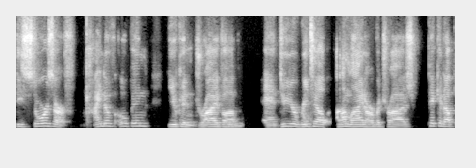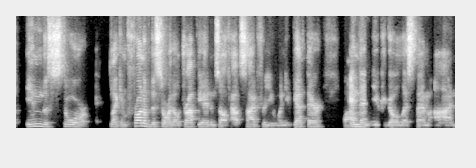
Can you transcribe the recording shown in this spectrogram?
these stores are kind of open. You can drive up mm. and do your retail online arbitrage, pick it up in the store like in front of the store. They'll drop the items off outside for you when you get there, wow. and then you could go list them on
